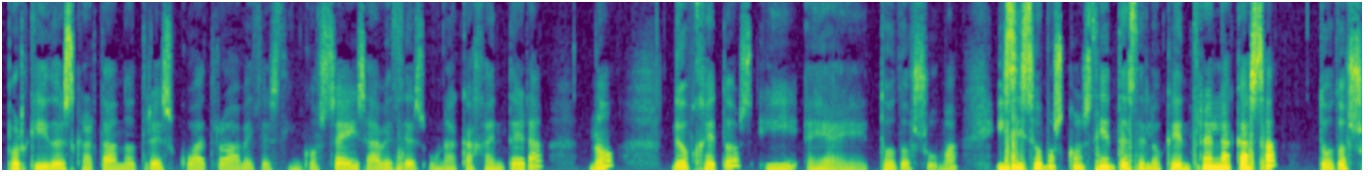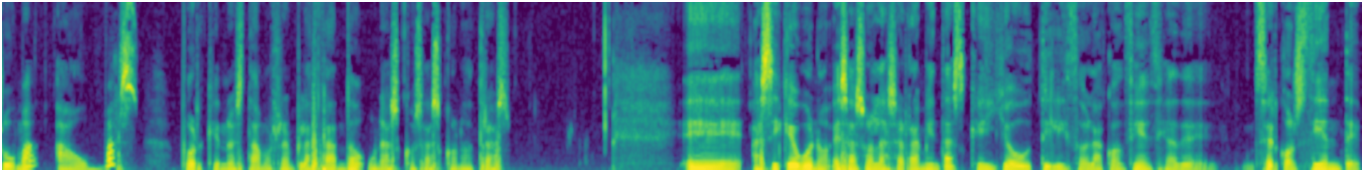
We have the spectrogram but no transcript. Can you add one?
porque he ido descartando 3, 4, a veces 5, 6, a veces una caja entera, ¿no? De objetos y eh, todo suma. Y si somos conscientes de lo que entra en la casa, todo suma aún más, porque no estamos reemplazando unas cosas con otras. Eh, así que bueno, esas son las herramientas que yo utilizo, la conciencia de ser consciente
